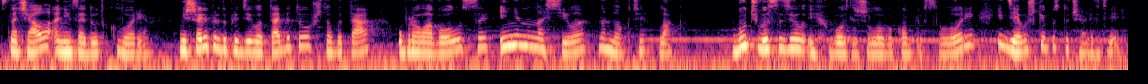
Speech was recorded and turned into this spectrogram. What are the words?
Сначала они зайдут к Лори. Мишель предупредила Табиту, чтобы та убрала волосы и не наносила на ногти лак. Буч высадил их возле жилого комплекса Лори, и девушки постучали в дверь.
